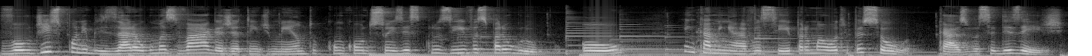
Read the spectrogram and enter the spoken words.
vou disponibilizar algumas vagas de atendimento com condições exclusivas para o grupo ou encaminhar você para uma outra pessoa, caso você deseje.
